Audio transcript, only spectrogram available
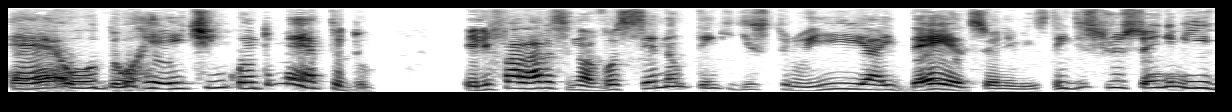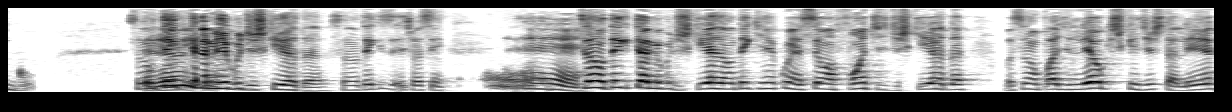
é o do hate enquanto método. Ele falava assim: não, você não tem que destruir a ideia do seu inimigo, você tem que destruir o seu inimigo. Você não Entendeu? tem que ter amigo de esquerda. Você não tem que tipo assim. É... Você não tem que ter amigo de esquerda, não tem que reconhecer uma fonte de esquerda. Você não pode ler o que o esquerdista lê.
